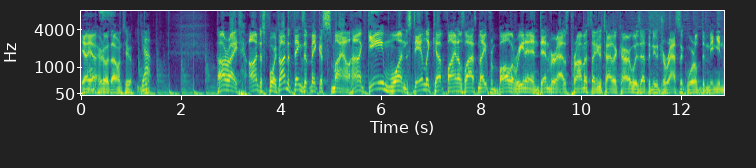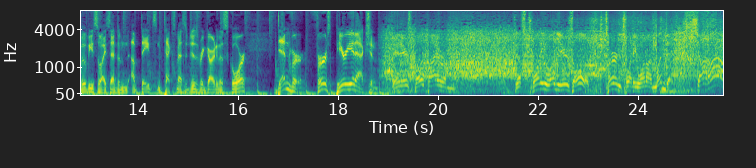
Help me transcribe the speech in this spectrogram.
yeah, yeah. I heard about that one too. Yeah. All right, on to sports. On to things that make us smile, huh? Game one, the Stanley Cup Finals last night from Ball Arena in Denver, as promised. I knew Tyler Carr was at the new Jurassic World Dominion movie, so I sent him updates and text messages regarding the score. Denver, first period action. And here's Bo Byram, just 21 years old, turned 21 on Monday. Shot on,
